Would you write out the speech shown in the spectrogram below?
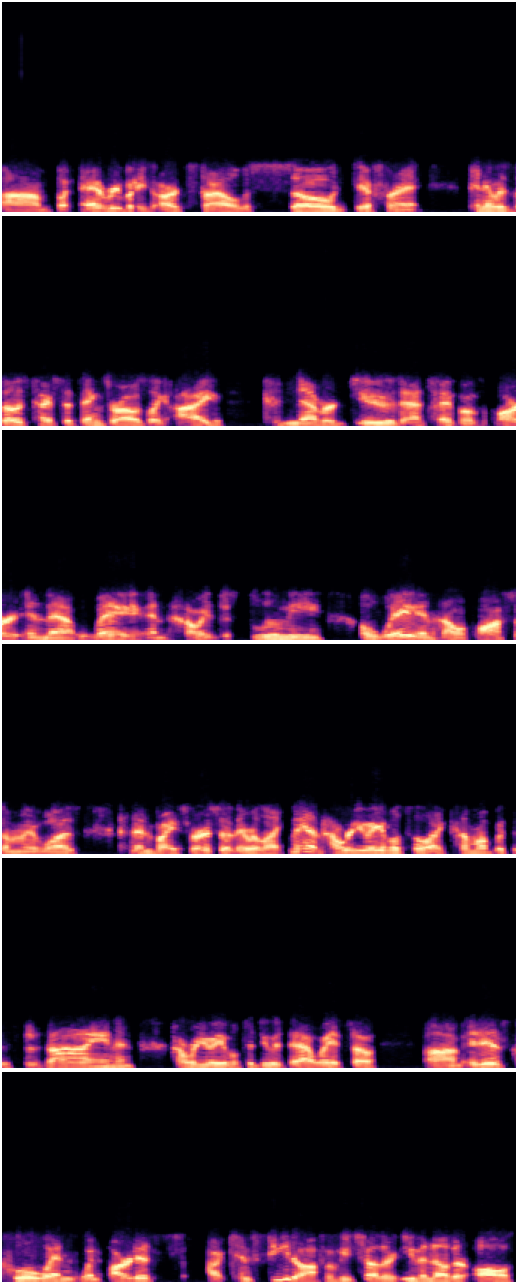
Um, but everybody's art style was so different, and it was those types of things where I was like, I could never do that type of art in that way, and how it just blew me away, and how awesome it was. And then vice versa, they were like, "Man, how were you able to like come up with this design, and how were you able to do it that way?" So um, it is cool when when artists uh, can feed off of each other, even though they're all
